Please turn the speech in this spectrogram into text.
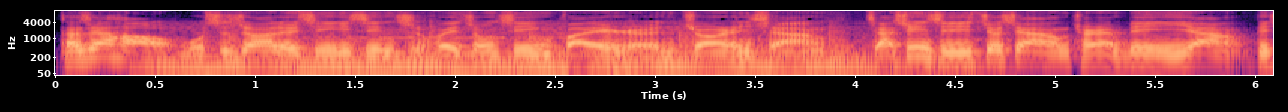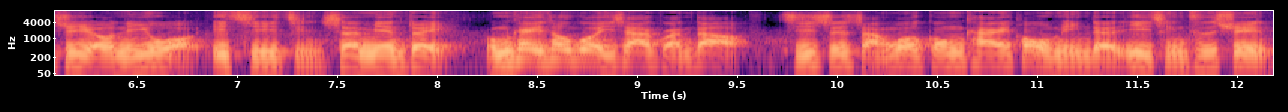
大家好，我是中央流行疫情指挥中心发言人庄仁祥。假讯息就像传染病一样，必须由你我一起谨慎面对。我们可以透过以下管道，及时掌握公开透明的疫情资讯：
